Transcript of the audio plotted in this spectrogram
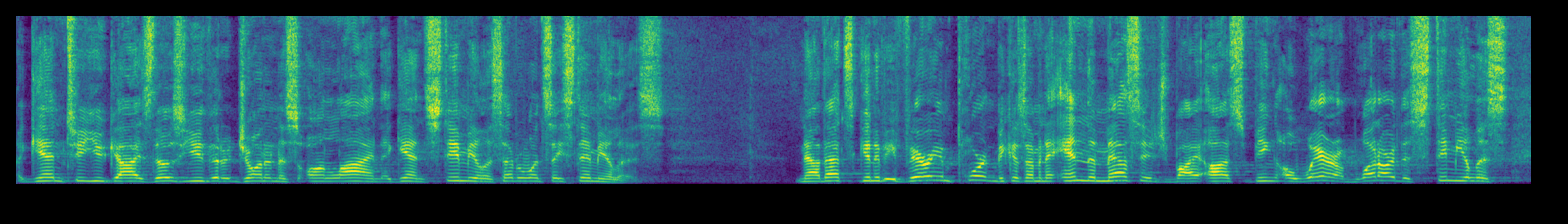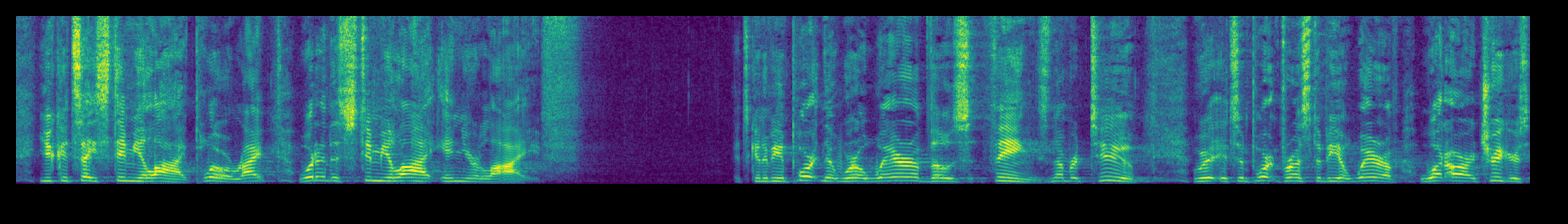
Again, to you guys, those of you that are joining us online, again, stimulus, everyone say stimulus. Now, that's going to be very important because I'm going to end the message by us being aware of what are the stimulus, you could say stimuli, plural, right? What are the stimuli in your life? It's going to be important that we're aware of those things. Number two, it's important for us to be aware of what are our triggers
